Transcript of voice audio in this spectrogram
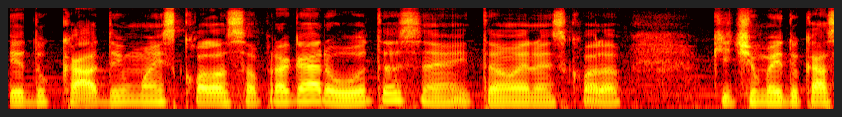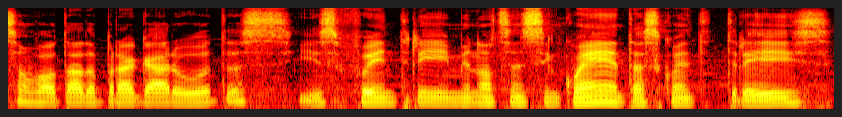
educado em uma escola só para garotas, né? Então era uma escola que tinha uma educação voltada para garotas. Isso foi entre 1950 e 53.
